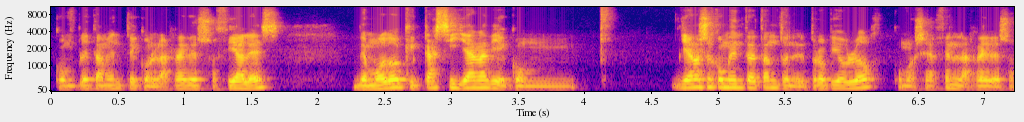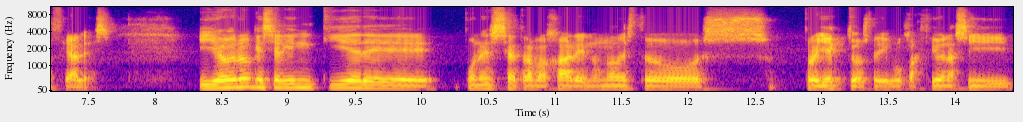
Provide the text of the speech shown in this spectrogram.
completamente con las redes sociales, de modo que casi ya nadie con... ya no se comenta tanto en el propio blog como se hace en las redes sociales. Y yo creo que si alguien quiere ponerse a trabajar en uno de estos proyectos de divulgación así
